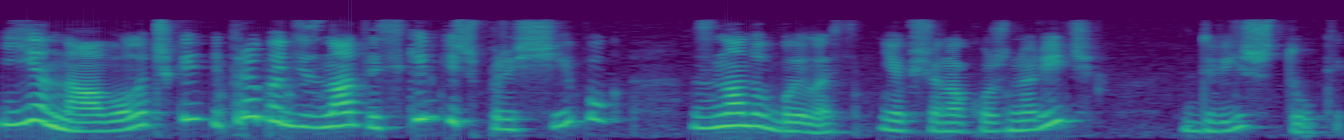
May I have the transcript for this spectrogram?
є наволочки, і треба дізнатися, скільки ж прищіпок знадобилось, якщо на кожну річ 2 штуки.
